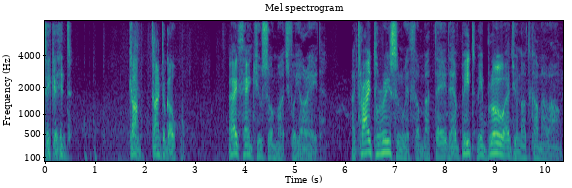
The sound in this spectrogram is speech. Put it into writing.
Take a hint. Come, time to go. I thank you so much for your aid. I tried to reason with them, but they'd have beat me blue had you not come along.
